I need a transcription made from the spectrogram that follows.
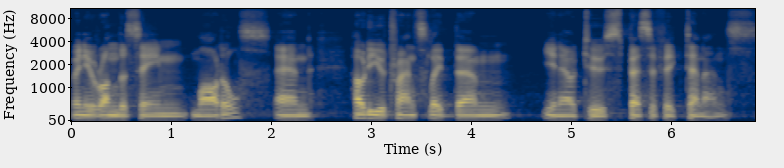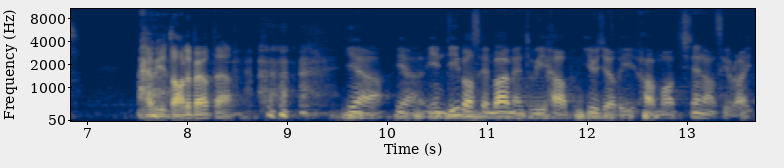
when you run the same models, and how do you translate them, you know, to specific tenants? Have you thought about that? yeah, yeah. In DBaaS environment, we have usually a multi-tenancy, right?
